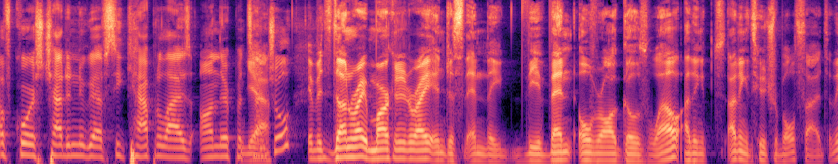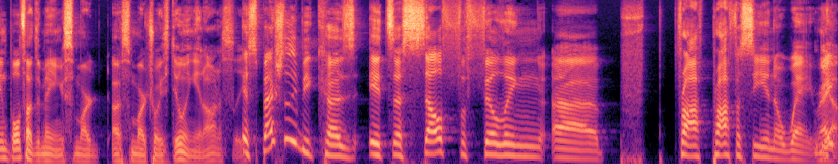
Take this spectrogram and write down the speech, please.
of course, Chattanooga FC capitalize on their potential. If it's done right, marketed right, and just and the the event overall goes well, I think it's, I think it's huge for both sides. I think both sides are making a smart a smart choice doing it. Honestly, especially because it's a self-fulfilling uh, pro- prophecy in a way, right? Yeah.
